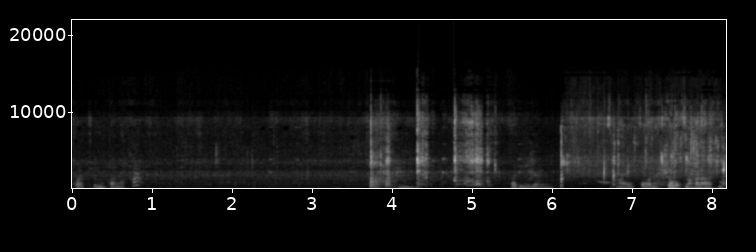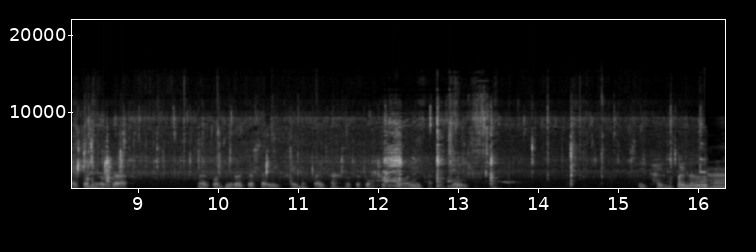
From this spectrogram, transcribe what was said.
ขอชิ มก่อนนะคะอพอดีเลยใหม่ก่อนซุปนะคะเนาะใหม่ก่อนที่เราจะใหม่ก่อนที่เราจะใส่ไข่ลงไปค่ะ เราจะต้องค่อยๆค่ะค่อยๆใส่ไข่ลงไปเลยค่ะ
